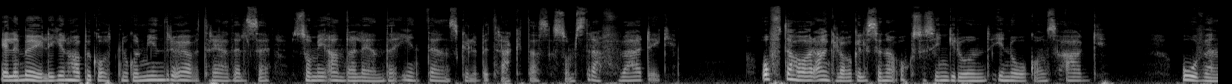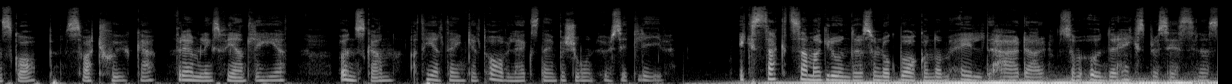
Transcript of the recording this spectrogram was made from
eller möjligen har begått någon mindre överträdelse som i andra länder inte ens skulle betraktas som straffvärdig. Ofta har anklagelserna också sin grund i någons agg. Ovänskap, svartsjuka, främlingsfientlighet, önskan att helt enkelt avlägsna en person ur sitt liv. Exakt samma grunder som låg bakom de eldhärdar som under häxprocessernas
